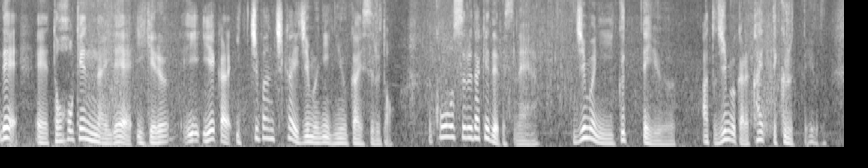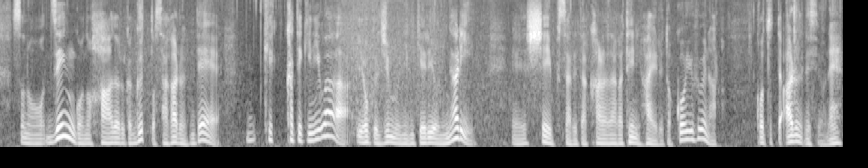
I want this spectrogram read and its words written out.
で、えー、徒歩圏内で行ける家から一番近いジムに入会すると。こうするだけでですねジムに行くっていうあとジムから帰ってくるっていうその前後のハードルがぐっと下がるんで結果的にはよくジムに行けるようになり、えー、シェイプされた体が手に入るとこういうふうなことってあるんですよね。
